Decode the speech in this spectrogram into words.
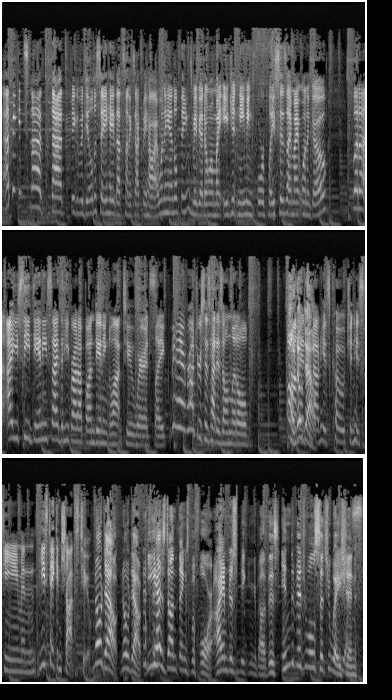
I think it's not that big of a deal to say, hey, that's not exactly how I want to handle things. Maybe I don't want my agent naming four places I might want to go. But uh, I see Danny's side that he brought up on Danny Gallant too, where it's like, eh, Rodgers has had his own little Oh, no comments doubt. about his coach and his team, and he's taken shots too. No doubt, no doubt. He has done things before. I am just speaking about this individual situation. Yes.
